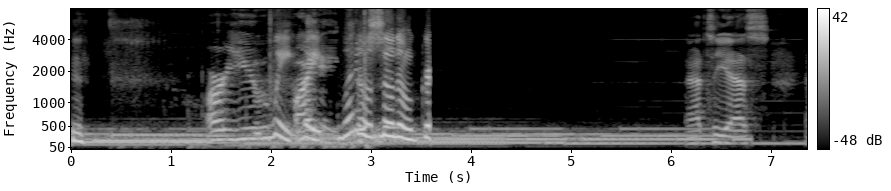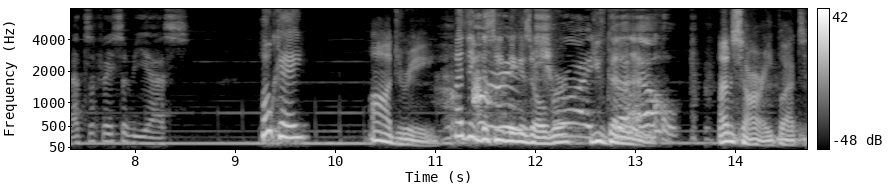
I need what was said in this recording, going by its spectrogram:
Are you Wait, fighting? wait. What no, is no, no. Gra- That's a yes. That's a face of a yes. Okay, Audrey. I think this evening is over. You've got to to leave. help. I'm sorry, but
